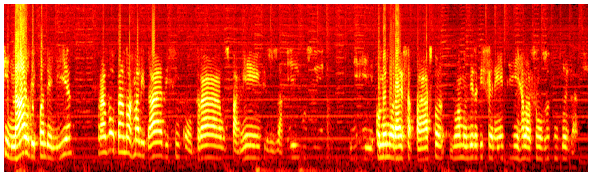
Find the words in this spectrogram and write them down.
final de pandemia, para voltar à normalidade, se encontrar, os parentes, os amigos e comemorar essa Páscoa de uma maneira diferente em relação aos últimos dois anos.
